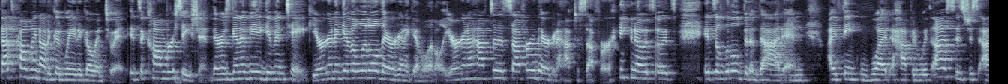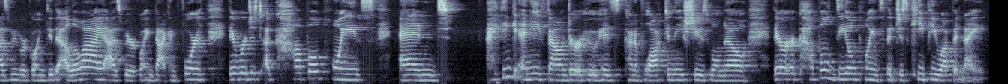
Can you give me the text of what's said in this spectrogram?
that's probably not a good way to go into it. It's a conversation. There's going to be a give and take. You're going to give a little, they're going to give a little. You're going to have to suffer, they're going to have to suffer, you know, so it's, it's a little bit of that. And I think what happened with us is just as we were going through the LOI, as we were going back and forth. There were just a couple points and I think any founder who has kind of walked in these shoes will know there are a couple deal points that just keep you up at night.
